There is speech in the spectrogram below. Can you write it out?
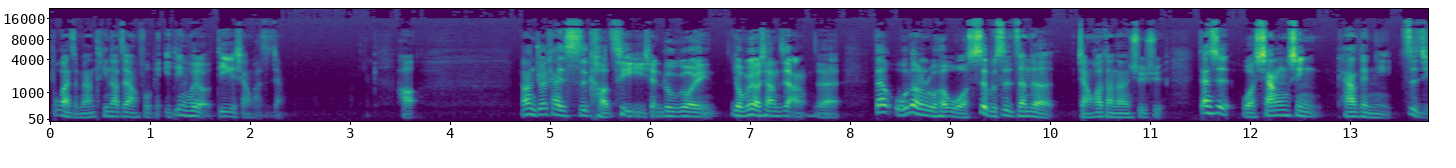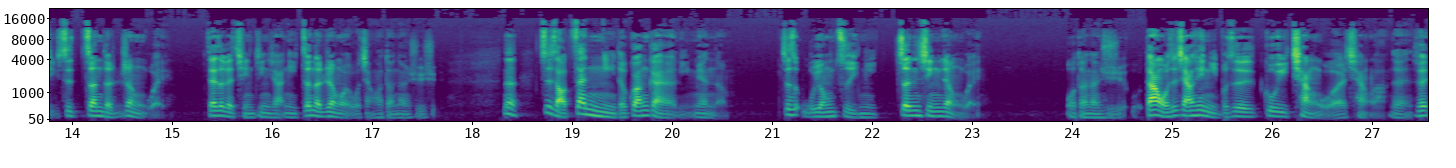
不管怎么样听到这样负评，一定会有第一个想法是这样。好，然后你就会开始思考自己以前录过音有没有像这样，对。但无论如何，我是不是真的讲话断断续续？但是我相信 Kevin 你自己是真的认为，在这个情境下，你真的认为我讲话断断续续。那至少在你的观感里面呢，这是毋庸置疑，你真心认为我断断续续。当然，我是相信你不是故意呛我而呛啦，对。所以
